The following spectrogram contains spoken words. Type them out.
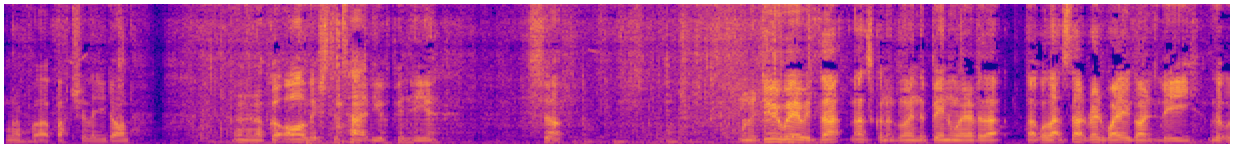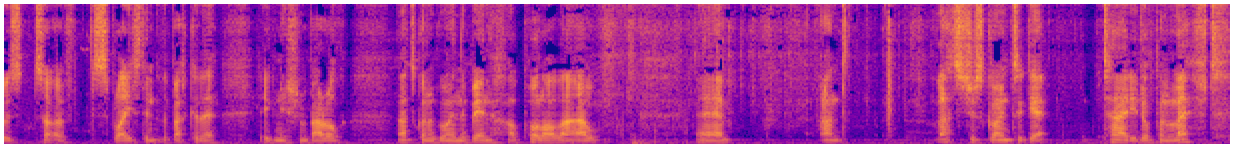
I'm going to put that battery lead on. And then I've got all this to tidy up in here. So I'm going to do away with that. That's going to go in the bin wherever that, that well that's that red wire going to the that was sort of spliced into the back of the ignition barrel. That's going to go in the bin. I'll pull all that out. Um, and that's just going to get tidied up and left.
